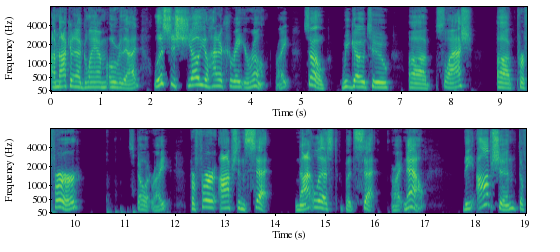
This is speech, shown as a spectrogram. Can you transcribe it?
i'm not going to glam over that let's just show you how to create your own right so we go to uh, slash uh, prefer, spell it right, prefer option set, not list, but set. All right. Now, the option, the,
